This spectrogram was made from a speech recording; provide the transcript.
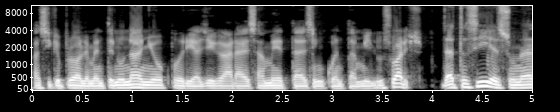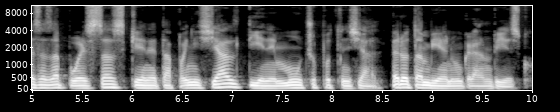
así que probablemente en un año podría llegar a esa meta de 50.000 usuarios. Datasy es una de esas apuestas que en etapa inicial tiene mucho potencial, pero también un gran riesgo.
